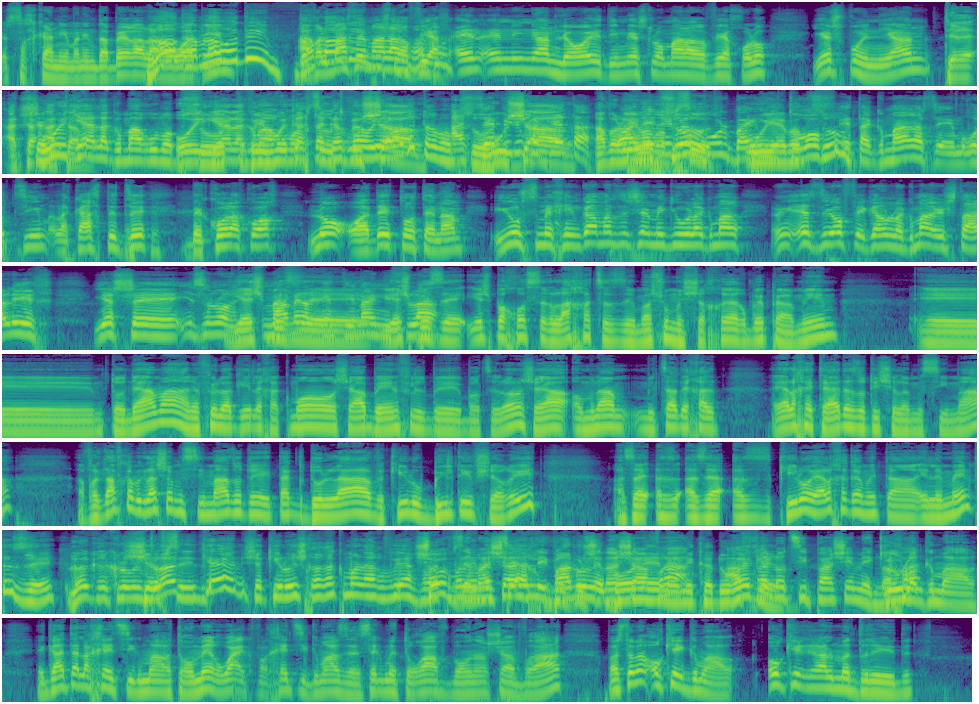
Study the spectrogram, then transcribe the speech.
השחקנים, אני מדבר על לא, האוהדים. גם לאוהדים. אבל מה לאוהדים, זה מה להרוויח? אין, אין עניין לאוהד אם יש לו מה להרוויח או לא. יש פה עניין... תראה, אתה... שהוא אתה- הגיע לגמר, הוא מבסוט, הגיע לגמר, ואם הוא הוא ייקח את מבסוט, הגביע, הוא הוא יהיה עוד שר. יותר אז מבסוט. זה הוא בדיוק שר. הקטע. אבל הוא יהיה מבסוט. באים הוא יהיה לטרוף מבסוט. את הגמר הזה, הם רוצים לקחת את זה בכל הכוח. לא, אוהדי טוטנאם יהיו שמחים גם על זה שהם הגיעו לגמר. איזה יופי, הגענו לגמר, יש תהליך, יש, אה, יש לנו יש מאמן בזה, ארגנטינאי יש נפלא. בזה, יש בחוסר לחץ הזה משהו משחרר הרבה פעמים. אה, אתה יודע מה, אני אפילו אגיד לך, כמו שהיה באנפילד בברצלונה, שהיה אמנם מצד אחד, היה לך את היד הזאת של המשימה, אבל דווקא בגלל שהמשימה הזאת הייתה גדולה וכאילו בלתי אפשרית, אז, אז, אז, אז, אז כאילו היה לך גם את האלמנט הזה, לא יקרה כלום אם שלא- תפסיד. כן, שכאילו יש לך רק מה להרוויח, שוב, זה מה שהיה לנצח. ליברפול באנו שנה לבוא שעברה. נהנה מכדורגל. אף אחד לא ציפה שהם יגיעו נכון. לגמר. הגעת לחצי גמר, אתה אומר, וואי, כבר חצי גמר זה הישג מטורף בעונה שעברה. ואז אתה אומר, אוקיי, גמר, אוקיי, ריאל מדריד.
